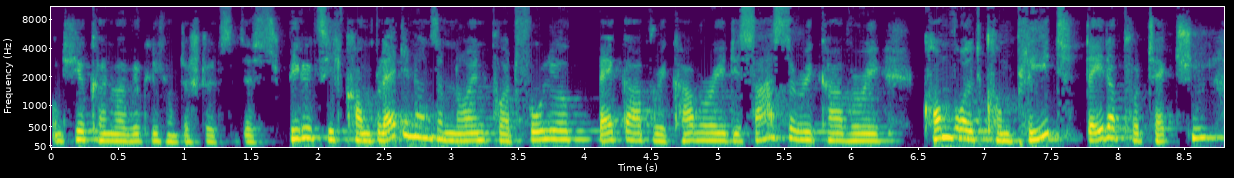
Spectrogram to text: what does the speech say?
Und hier können wir wirklich unterstützen. Das spiegelt sich komplett in unserem neuen Portfolio Backup Recovery, Disaster Recovery, Commvault Complete, Data Protection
